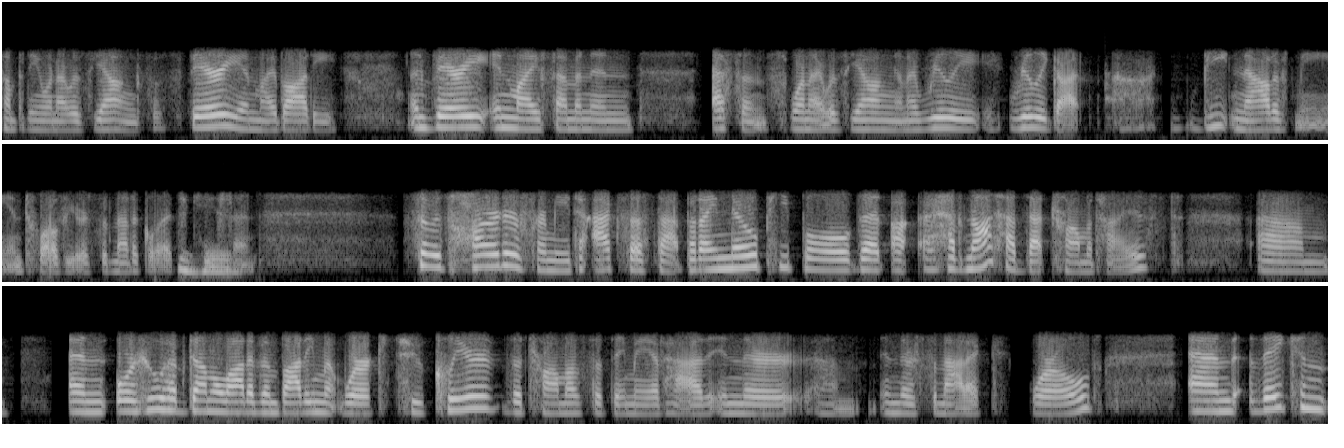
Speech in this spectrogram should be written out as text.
company when I was young. So it's very in my body and very in my feminine essence when I was young, and I really, really got uh, beaten out of me in 12 years of medical mm-hmm. education. Mm-hmm. So it's harder for me to access that, but I know people that uh, have not had that traumatized, um, and or who have done a lot of embodiment work to clear the traumas that they may have had in their um, in their somatic world, and they can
